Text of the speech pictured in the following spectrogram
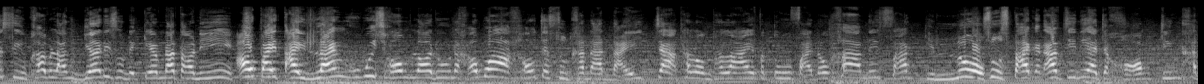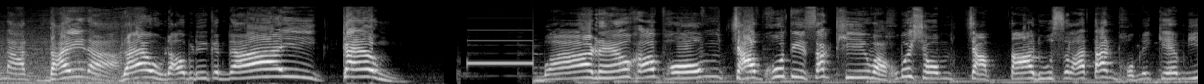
110ค่าพลังเยอะที่สุดในเกมนะตอนนี้ เอาไปไต่แรงคุณผู้ชมรอดูนะครับว่าเขาจะสุดขนาดไหนจะถล่มทลายประตูฝ่ายตรงข้ามได้สักกี่ลูกสู่สไตล์กันอัพจีเนี่ยจะของจริงขนาดไหนนะแล้วเราไปดูกันได้เกมมาแล้วครับผมจับคู่ติดสักทีว่ะคุณผู้ชมจับตาดูสลาตันผมในเกมนี้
